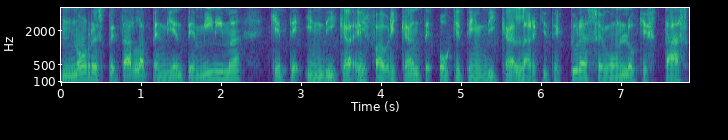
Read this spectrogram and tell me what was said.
no respetar la pendiente mínima que te indica el fabricante o que te indica la arquitectura según lo que estás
